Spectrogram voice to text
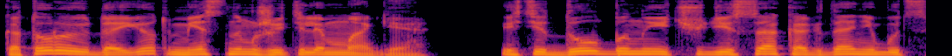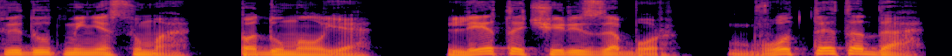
которую дает местным жителям магия. Эти долбанные чудеса когда-нибудь сведут меня с ума, подумал я. Лето через забор. Вот это да!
